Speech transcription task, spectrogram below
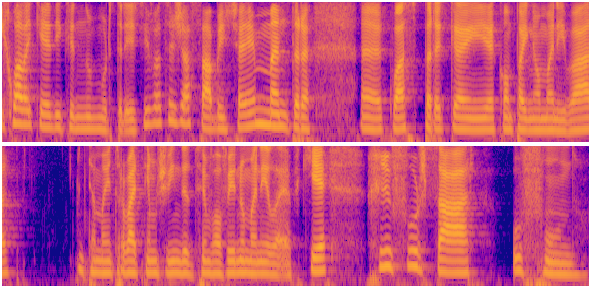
E qual é que é a dica número 3? E vocês já sabem, já é mantra uh, quase para quem acompanha o Money Bar e também o trabalho que temos vindo a desenvolver no Money Lab, que é reforçar o fundo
